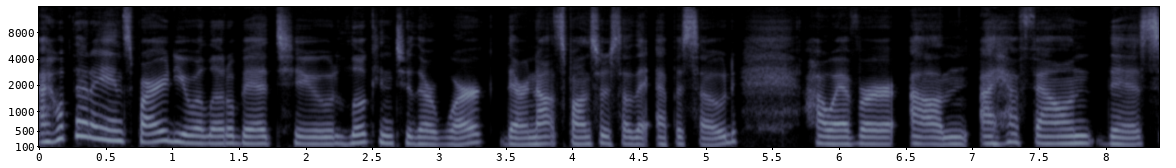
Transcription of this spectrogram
I hope that I inspired you a little bit to look into their work. They're not sponsors of the episode. However, um, I have found this,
